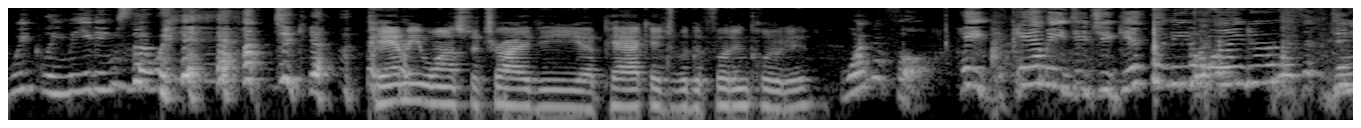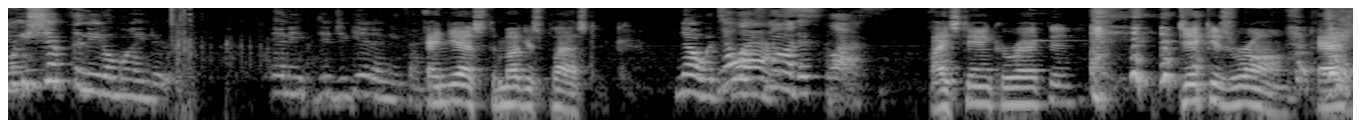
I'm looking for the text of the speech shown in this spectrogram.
weekly meetings that we have together. Pammy wants to try the uh, package with the foot included. Wonderful. Hey, Pammy, did you get the needle Was it- was it did we ship the needle minder? Any? Did you get anything? And yes, the mug is plastic. no, it's no, glass. it's not. It's glass. I stand corrected. Dick is wrong. As,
